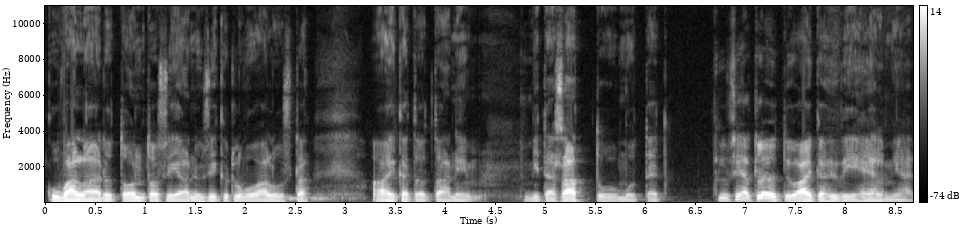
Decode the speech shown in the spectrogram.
kuvalaadut on tosiaan 90-luvun alusta aika tota, niin mitä sattuu, mutta et, kyllä sieltä löytyy aika hyviä helmiä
